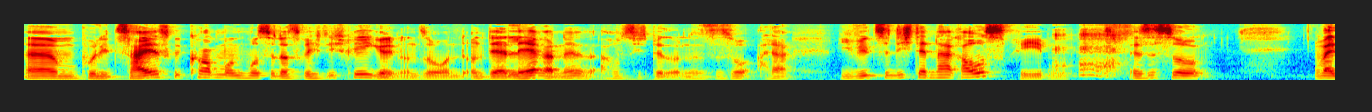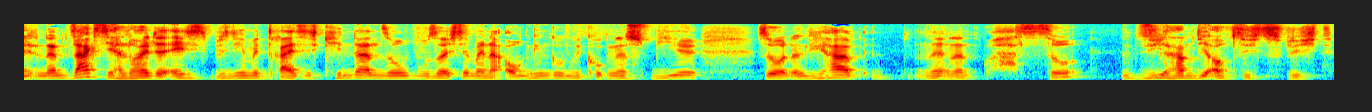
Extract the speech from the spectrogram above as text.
Ähm, Polizei ist gekommen und musste das richtig regeln und so. Und, und der Lehrer, ne, Aufsichtsperson, das ist so, Alter, wie willst du dich denn da rausreden? Es ist so, weil dann sagst du ja, Leute, ey, ich bin hier mit 30 Kindern so, wo soll ich denn meine Augen hingucken? Wir gucken das Spiel. So, und ja, ne, und dann, oh, so, sie haben die Aufsichtspflicht,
